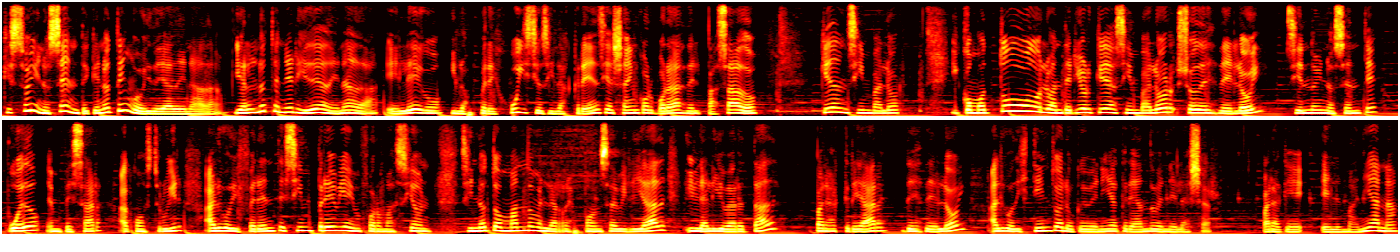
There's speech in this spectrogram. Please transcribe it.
que soy inocente, que no tengo idea de nada. Y al no tener idea de nada, el ego y los prejuicios y las creencias ya incorporadas del pasado quedan sin valor. Y como todo lo anterior queda sin valor, yo desde el hoy, siendo inocente, puedo empezar a construir algo diferente sin previa información, sino tomándome la responsabilidad y la libertad para crear desde el hoy algo distinto a lo que venía creando en el ayer para que el mañana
